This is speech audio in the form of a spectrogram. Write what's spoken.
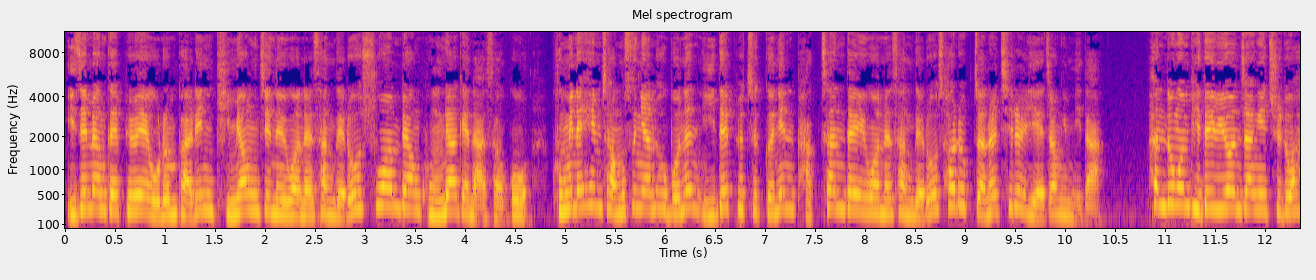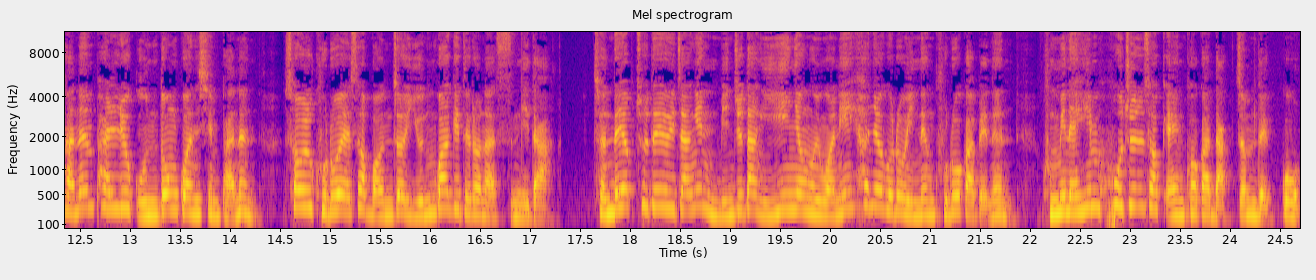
이재명 대표의 오른팔인 김영진 의원을 상대로 수원병 공략에 나서고 국민의힘 정승현 후보는 이 대표 측근인 박찬대 의원을 상대로 서륙전을 치를 예정입니다. 한동훈 비대위원장이 주도하는 86 운동권 심판은 서울 구로에서 먼저 윤곽이 드러났습니다. 전대협 초대의장인 민주당 이인영 의원이 현역으로 있는 구로갑에는 국민의힘 호준석 앵커가 낙점됐고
